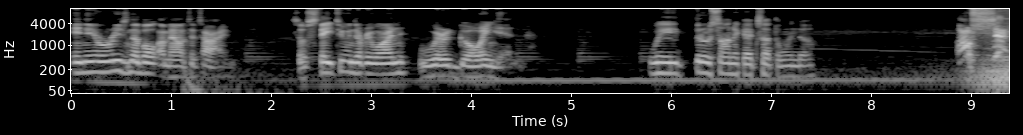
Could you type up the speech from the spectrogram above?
in a reasonable amount of time. So stay tuned, everyone. We're going in. We threw Sonic X out the window. Oh shit!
